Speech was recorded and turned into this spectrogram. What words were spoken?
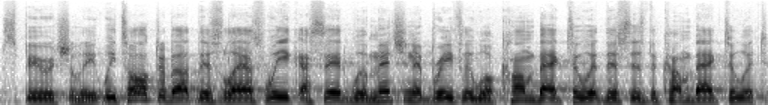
spiritually. We talked about this last week. I said we'll mention it briefly, we'll come back to it. This is the come back to it.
